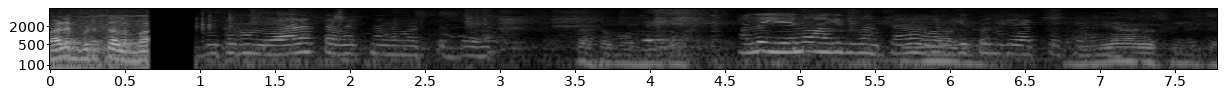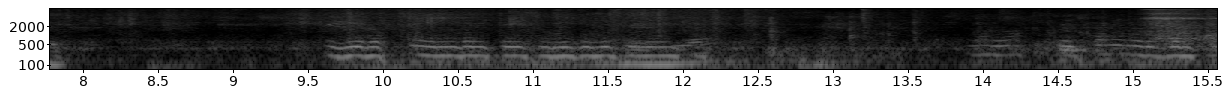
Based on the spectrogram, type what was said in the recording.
ಮಳೆ ಬಿಡ್ತಲ್ಲ ಬಾ. ಅಲ್ಲ ಏನೋ ಆಗಿದ್ವಂತ ಹೊರಗೆ ಪಲ್ಗೆ ಆಗ್ತದೆ ಏನಾಗ ಸುಮ್ಮನೆ ಈ ರೊಕ್ಕ ಹೆಂಗ್ ಬಂತು ಜುಳಿ ಜುಳಿ ಜುಳಿ ಅಂತ ಕೆಲ್ಸನೇ ನೋಡಿ ಬಂತು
